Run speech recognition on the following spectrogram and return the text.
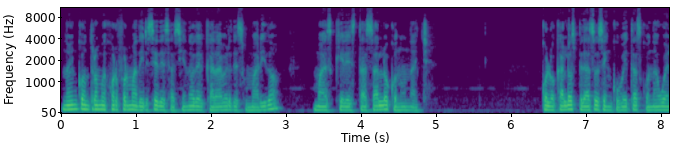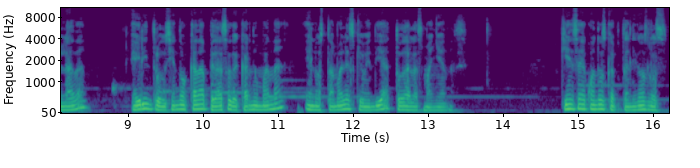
no encontró mejor forma de irse deshaciendo del cadáver de su marido más que destazarlo con un hacha. Colocar los pedazos en cubetas con agua helada e ir introduciendo cada pedazo de carne humana en los tamales que vendía todas las mañanas. Quién sabe cuántos capitalinos los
